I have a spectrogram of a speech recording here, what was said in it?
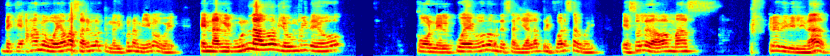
de que, ah, me voy a basar en lo que me dijo un amigo, güey. En algún lado había un video con el juego donde salía la Trifuerza, güey. Eso le daba más credibilidad.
